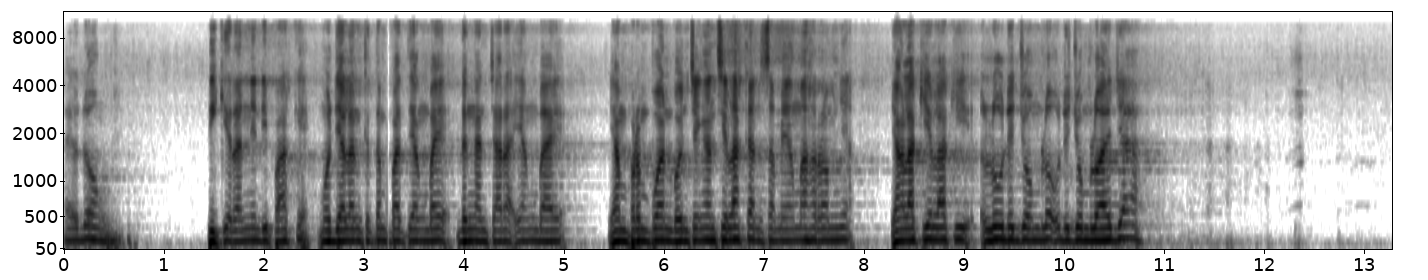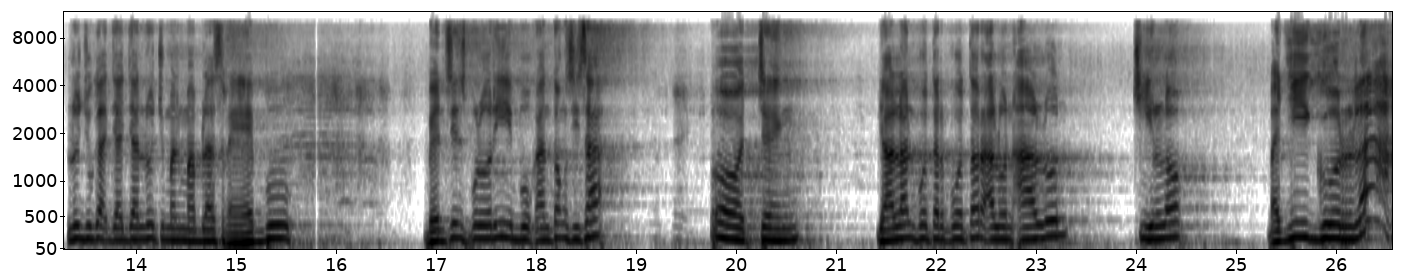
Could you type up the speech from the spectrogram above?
Ayo dong, pikirannya dipakai. Mau jalan ke tempat yang baik dengan cara yang baik. Yang perempuan boncengan silahkan sama yang mahramnya. Yang laki-laki, lu udah jomblo, udah jomblo aja. Lu juga jajan lu cuma 15 ribu. Bensin 10 ribu, kantong sisa. Oceng. Jalan putar-putar, alun-alun, cilok, bajigur lah.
